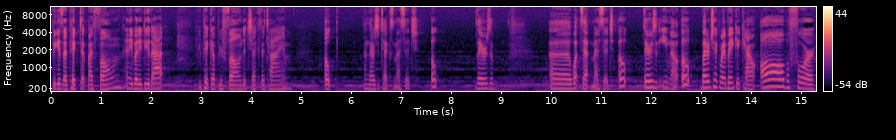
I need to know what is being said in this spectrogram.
because I picked up my phone. Anybody do that? You pick up your phone to check the time. Oh, and there's a text message. Oh, there's a, a WhatsApp message. Oh, there's an email. Oh, better check my bank account. All before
